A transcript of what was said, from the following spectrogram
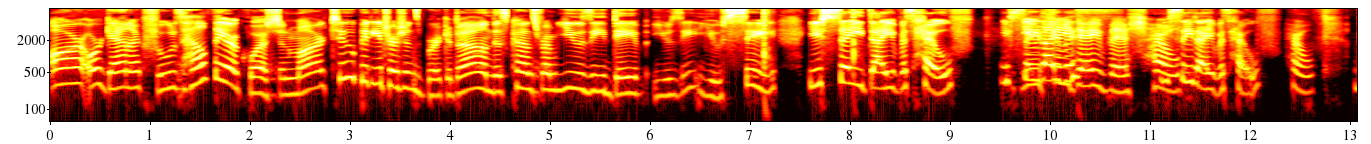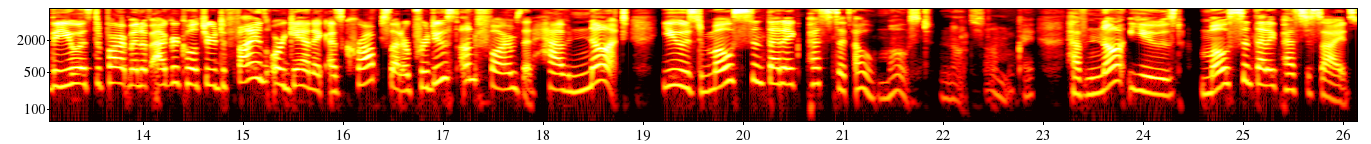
are organic foods healthier? Question mark. Two pediatricians break it down. This comes from UZ Dave UZ UC. You say Davis Health. You see Davis. Davis You health. say Davis Health. health. The U.S. Department of Agriculture defines organic as crops that are produced on farms that have not used most synthetic pesticides. Oh, most, not some, okay. Have not used most synthetic pesticides,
